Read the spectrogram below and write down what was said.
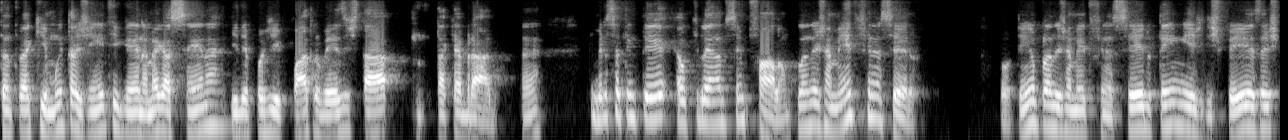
Tanto é que muita gente ganha na Mega Sena e depois de quatro meses está tá quebrado, né? Primeiro você tem que ter, é o que o Leandro sempre fala, um planejamento financeiro. Eu tenho um planejamento financeiro, tenho minhas despesas,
